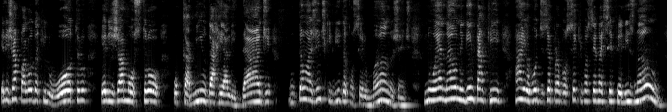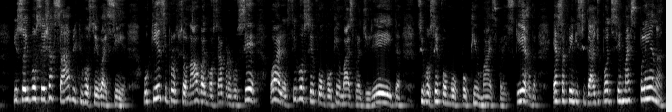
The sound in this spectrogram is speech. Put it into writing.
ele já falou daquilo outro, ele já mostrou o caminho da realidade. Então, a gente que lida com o ser humano, gente, não é não, ninguém tá aqui. Ah, eu vou dizer para você que você vai ser feliz. Não. Isso aí você já sabe que você vai ser. O que esse profissional vai mostrar para você, olha, se você for um pouquinho mais para a direita, se você for um pouquinho mais para a esquerda, essa felicidade pode ser mais plena.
